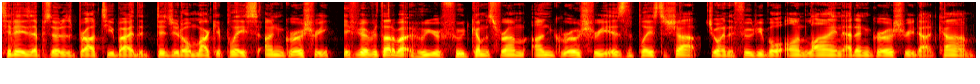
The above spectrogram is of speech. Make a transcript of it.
Today's episode is brought to you by the digital marketplace Ungrocery. If you've ever thought about who your food comes from, Ungrocery is the place to shop. Join the food people online at ungrocery.com.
